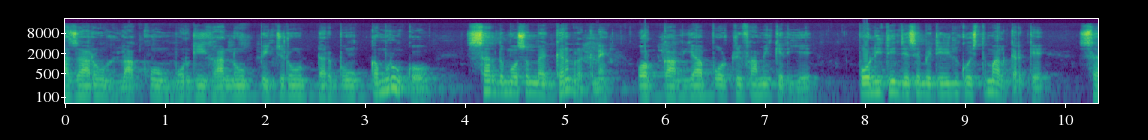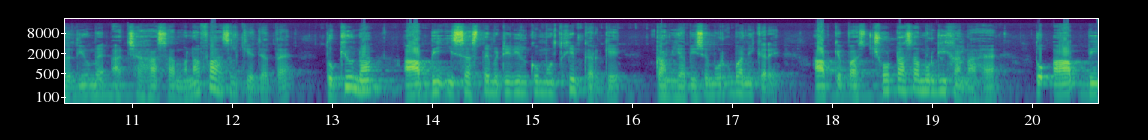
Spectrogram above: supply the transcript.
हज़ारों, लाखों मुर्गी खानों, पिंजरों, डरबों, कमरों को सर्द मौसम में गर्म रखने और कामयाब पोल्ट्री फ़ार्मिंग के लिए पॉलीथीन जैसे मटेरियल को इस्तेमाल करके सर्दियों में अच्छा खासा मुनाफा हासिल किया जाता है तो क्यों ना आप भी इस सस्ते मटेरियल को मुंतखब करके कामयाबी से मुर्गबानी करें। आपके पास छोटा सा मुर्गी खाना है तो आप भी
